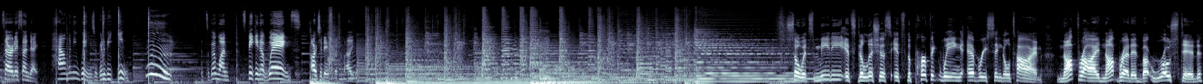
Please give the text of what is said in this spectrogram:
Saturday, Sunday, how many wings are going to be eaten? Hmm, that's a good one. Speaking of wings, our today's special value. So it's meaty, it's delicious, it's the perfect wing every single time. Not fried, not breaded, but roasted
